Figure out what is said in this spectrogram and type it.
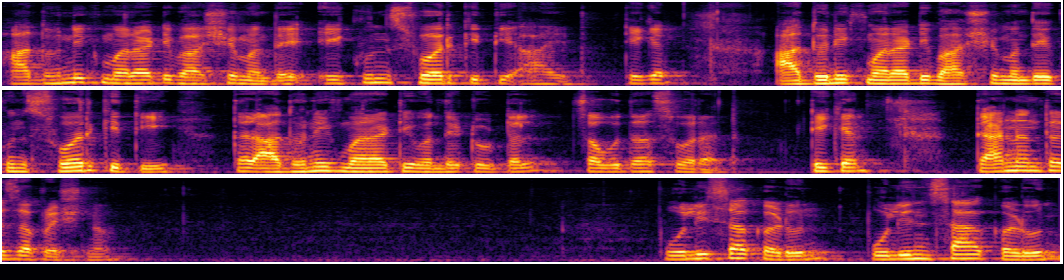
आधुनिक मराठी भाषेमध्ये एकूण स्वर किती आहेत? ठीक आहे? आधुनिक मराठी भाषेमध्ये एकूण स्वर किती? तर आधुनिक मराठीमध्ये टोटल चौदा स्वर आहेत. ठीक आहे? त्यानंतरचा प्रश्न. पोलिसाकडून पोलिसांकडून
